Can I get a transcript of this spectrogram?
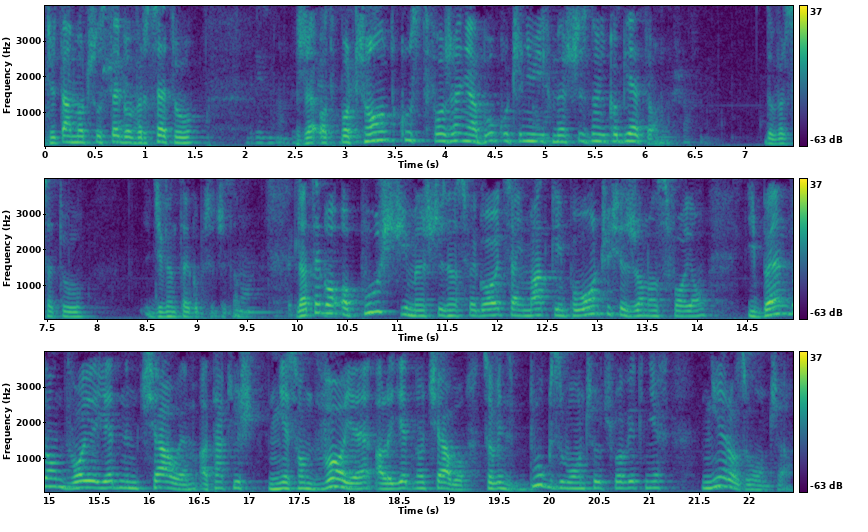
czytamy od szóstego wersetu, że od początku stworzenia Bóg uczynił ich mężczyzną i kobietą. Do wersetu dziewiątego przeczytam. Genau. Dlatego opuści mężczyzna swego ojca i matkę i połączy się z żoną swoją i będą dwoje jednym ciałem, a tak już nie są dwoje, ale jedno ciało. Co więc Bóg złączył, człowiek niech nie rozłącza.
